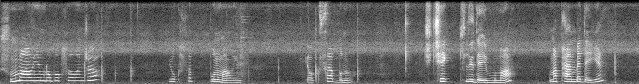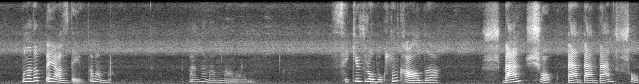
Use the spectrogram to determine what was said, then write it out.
Şunu mu alayım Robux alınca? Yoksa bunu mu alayım? Yoksa bunu. Çiçekli deyin buna. Buna pembe deyin. Buna da beyaz deyin. Tamam mı? Ben hemen bunu alalım. 8 Robux'um kaldı. Ben şok. Ben ben ben şok.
